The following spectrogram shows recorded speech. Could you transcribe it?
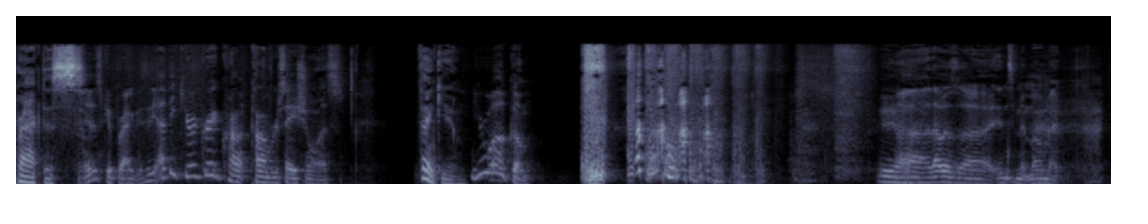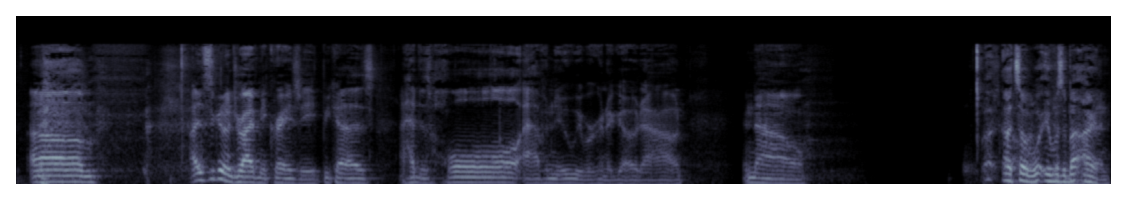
practice. It is good practice. I think you're a great con- conversationalist. Thank you. You're welcome. Uh, that was an intimate moment. Um, this is going to drive me crazy because I had this whole avenue we were going to go down, and now Uh, so it was about. All right,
